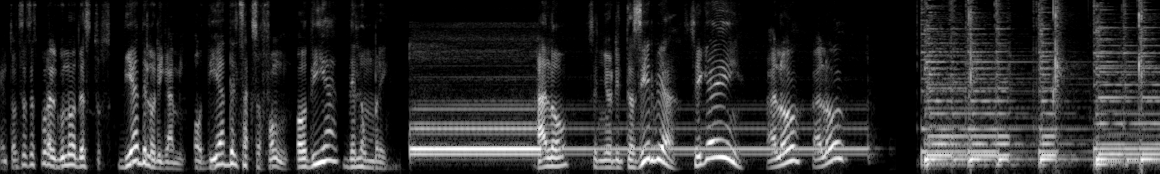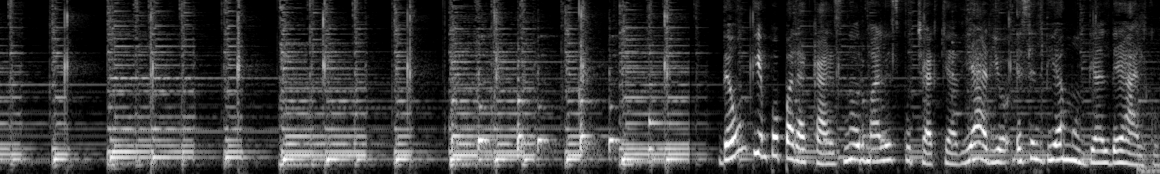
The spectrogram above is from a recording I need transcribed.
Entonces es por alguno de estos. Día del origami, o día del saxofón, o día del hombre. Aló, señorita Silvia, sigue ahí. Aló, aló. De un tiempo para acá es normal escuchar que a diario es el Día Mundial de algo.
